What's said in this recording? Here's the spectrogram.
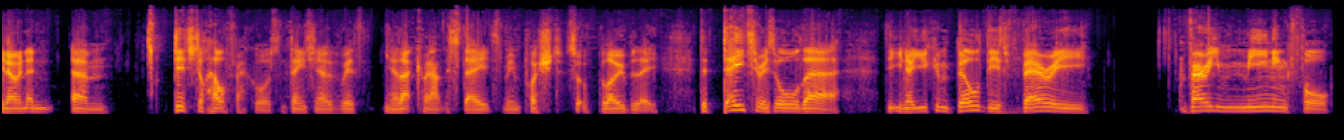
you know, and, and um, digital health records and things, you know, with, you know, that coming out the States, and being pushed sort of globally, the data is all there. That, you know, you can build these very, very meaningful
